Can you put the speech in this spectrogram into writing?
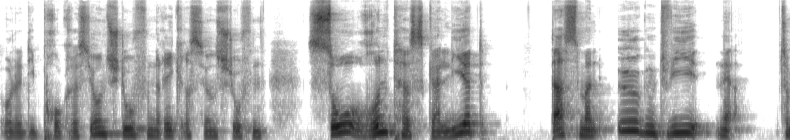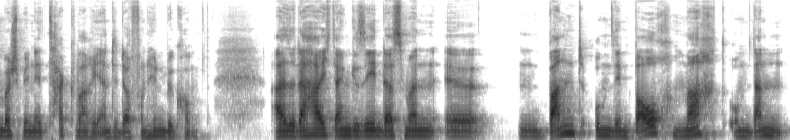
oder die Progressionsstufen, Regressionsstufen so runter skaliert, dass man irgendwie eine, zum Beispiel eine Tack-Variante davon hinbekommt. Also da habe ich dann gesehen, dass man äh, ein Band um den Bauch macht, um dann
